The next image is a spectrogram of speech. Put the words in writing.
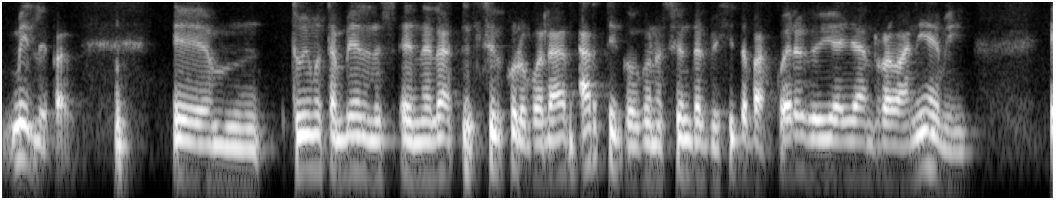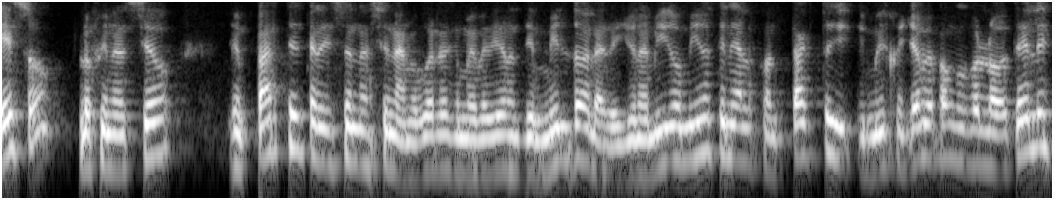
miles eh, tuvimos también en, el, Círculo Polar Ártico, conociendo al viejito Pascuero que vivía allá en Rovaniemi. Eso lo financió en parte de Televisión Nacional. Me acuerdo que me pidieron 10 mil dólares y un amigo mío tenía los contactos y, me dijo, yo me pongo con los hoteles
